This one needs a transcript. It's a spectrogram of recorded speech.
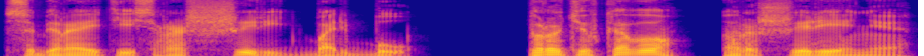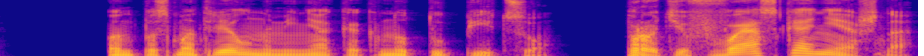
собираетесь расширить борьбу. Против кого расширение? Он посмотрел на меня, как на тупицу. Против вас, конечно.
